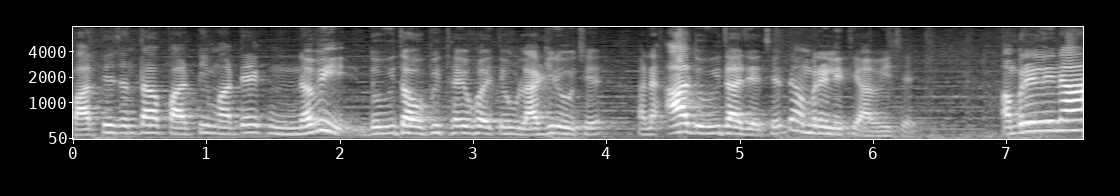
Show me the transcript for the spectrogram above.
ભારતીય જનતા પાર્ટી માટે એક નવી દુવિધા ઊભી થઈ હોય તેવું લાગી રહ્યું છે અને આ દુવિધા જે છે તે અમરેલીથી આવી છે. અમરેલીના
